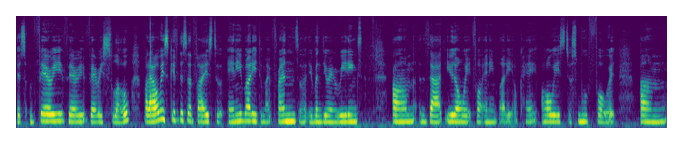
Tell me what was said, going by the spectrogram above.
it's very, very, very slow. But I always give this advice to anybody, to my friends, or even during readings, um, that you don't wait for anybody, okay? Always just move forward. Um,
